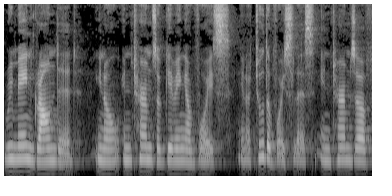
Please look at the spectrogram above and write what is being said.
remain grounded, you know, in terms of giving a voice, you know, to the voiceless, in terms of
